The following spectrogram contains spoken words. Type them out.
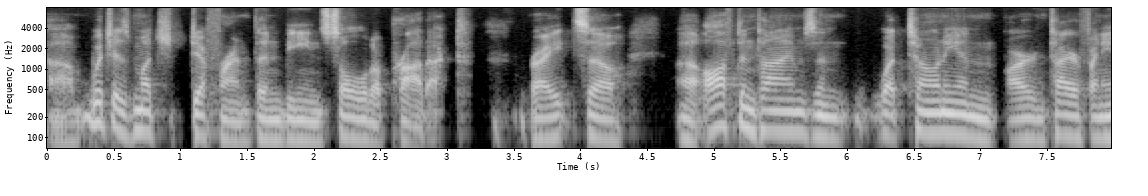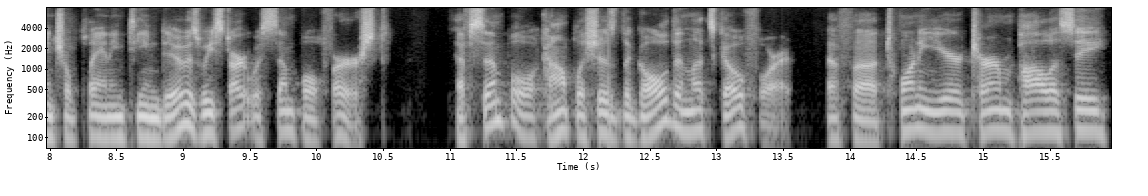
um, which is much different than being sold a product, right? So, uh, oftentimes, and what Tony and our entire financial planning team do is we start with simple first. If simple accomplishes the goal, then let's go for it. If a 20 year term policy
